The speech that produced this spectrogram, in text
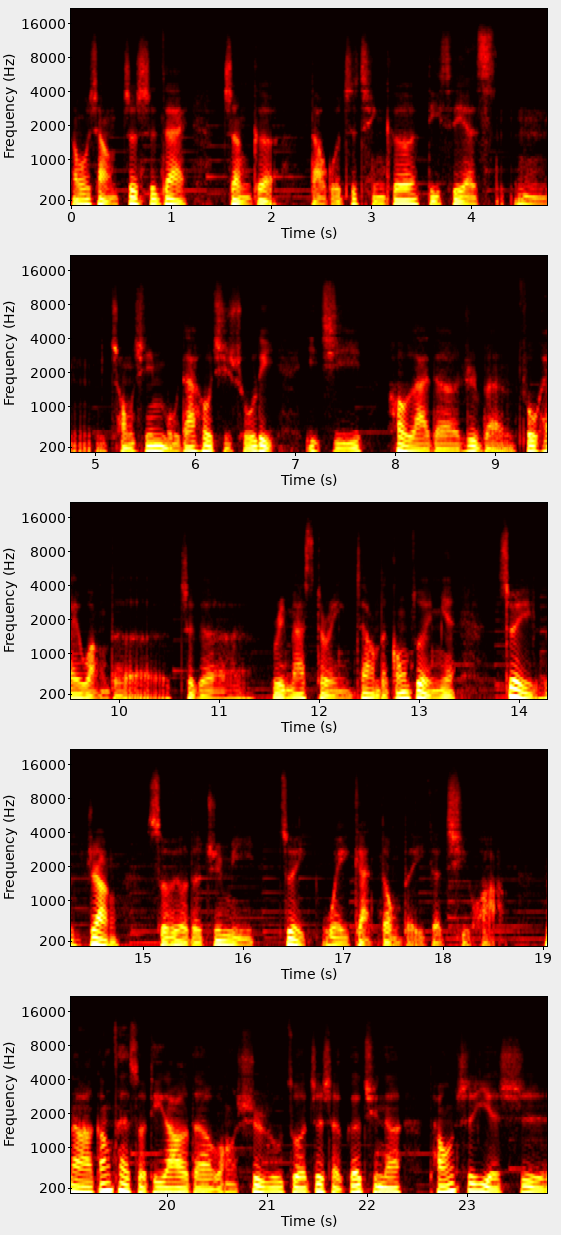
那我想这是在整个岛国之情歌 DCS 嗯重新母带后期处理，以及后来的日本腹黑网的这个 remastering 这样的工作里面。最让所有的居民最为感动的一个企划。那刚才所提到的《往事如昨》这首歌曲呢，同时也是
